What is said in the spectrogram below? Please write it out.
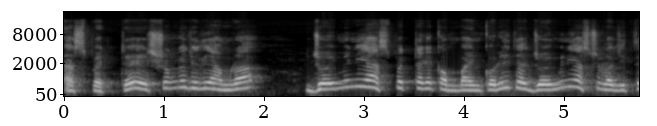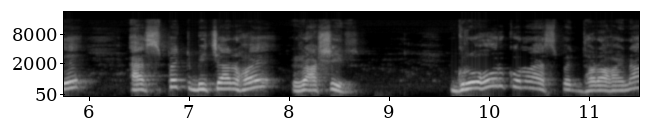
অ্যাসপেক্টে এর সঙ্গে যদি আমরা জৈমিনী অ্যাসপেক্টটাকে কম্বাইন করি, তাহলে জৈমিনী অ্যাস্ট্রোলজিতে অ্যাসপেক্ট বিচার হয় রাশির। গ্রহর কোনো অ্যাসপেক্ট ধরা হয় না,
